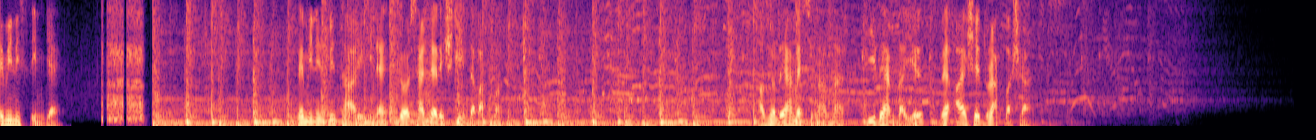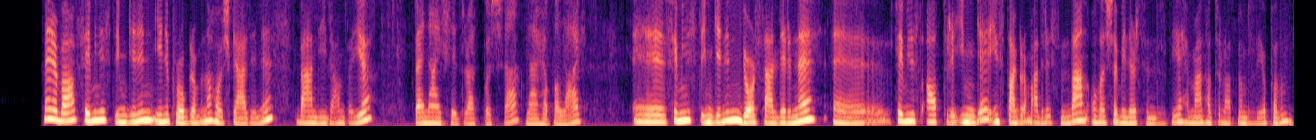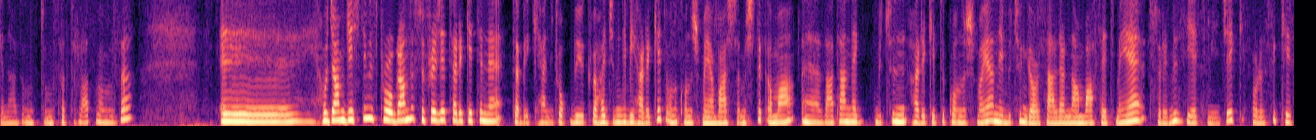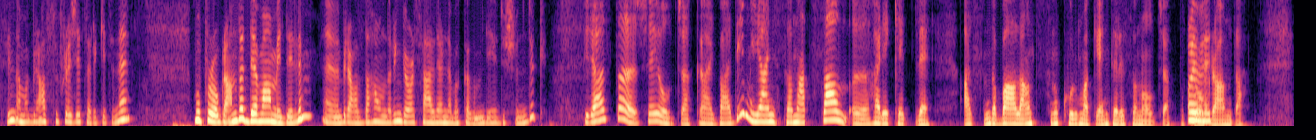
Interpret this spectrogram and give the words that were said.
Feminist imge. Feminizmin tarihine görseller eşliğinde bakmak. Hazırlayan ve sunanlar Didem Dayı ve Ayşe Durakbaşa. Merhaba, Feminist İmge'nin yeni programına hoş geldiniz. Ben Didem Dayı. Ben Ayşe Durakbaşa, merhabalar. E, Feminist İmge'nin görsellerine e, Feminist Altre İmge Instagram adresinden ulaşabilirsiniz diye hemen hatırlatmamızı yapalım. Genelde unuttuğumuz hatırlatmamızı. Ee, hocam geçtiğimiz programda süfrajet hareketine tabii ki hani çok büyük ve hacimli bir hareket onu konuşmaya başlamıştık ama e, zaten ne bütün hareketi konuşmaya ne bütün görsellerinden bahsetmeye süremiz yetmeyecek orası kesin ama biraz süfrajet hareketine bu programda devam edelim ee, biraz daha onların görsellerine bakalım diye düşündük. Biraz da şey olacak galiba değil mi yani sanatsal e, hareketle aslında bağlantısını kurmak enteresan olacak bu programda. Evet.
